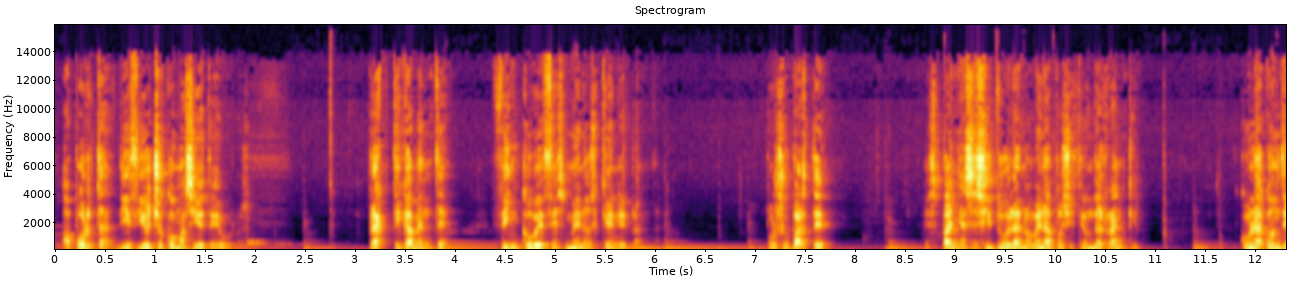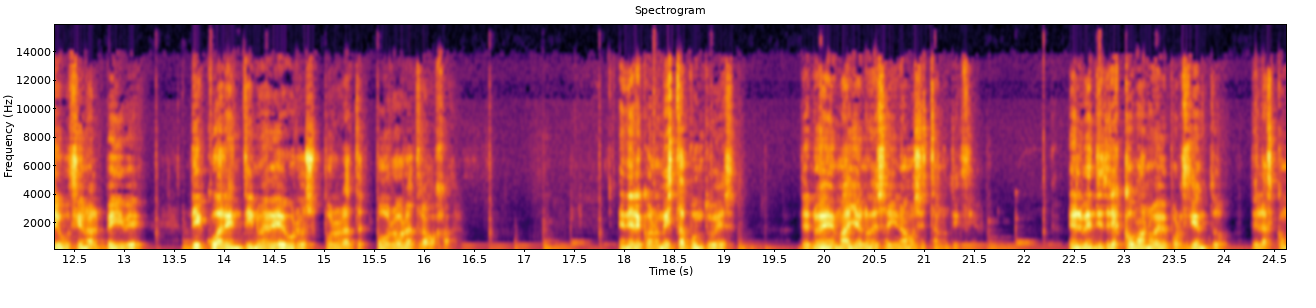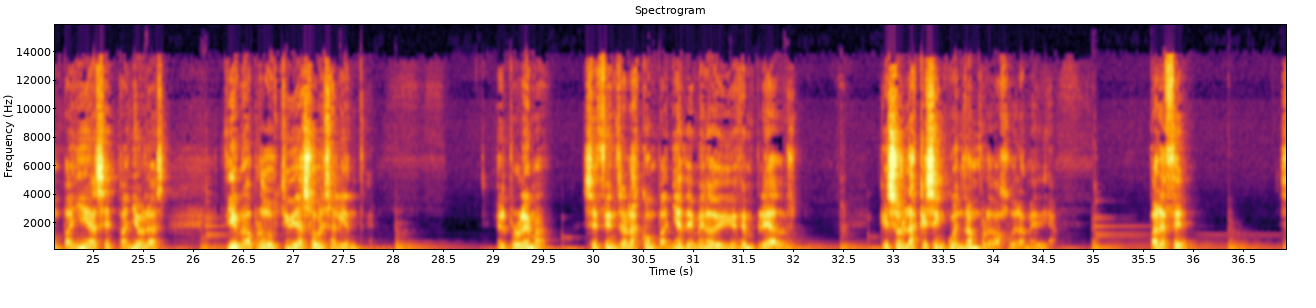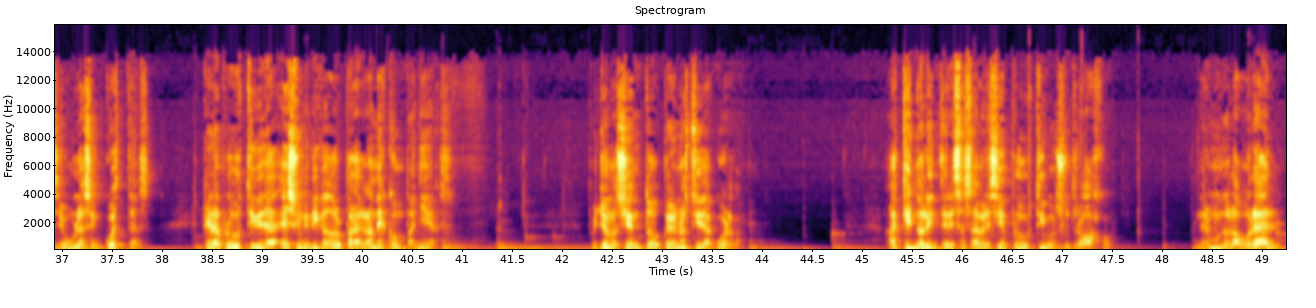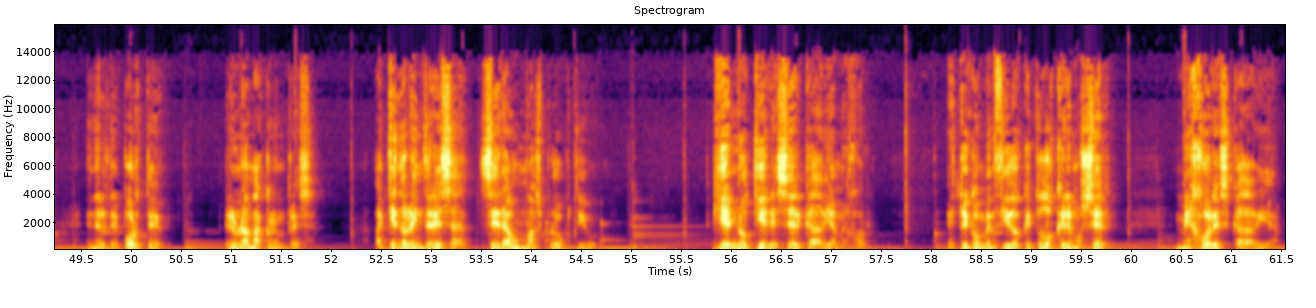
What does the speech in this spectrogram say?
aporta 18,7 euros. Prácticamente 5 veces menos que en Irlanda. Por su parte, España se sitúa en la novena posición del ranking, con una contribución al PIB de 49 euros por hora, trabajada. En el economista.es, del 9 de mayo, nos desayunamos esta noticia. El 23,9% de las compañías españolas tiene una productividad sobresaliente. El problema se centra en las compañías de menos de 10 empleados, que son las que se encuentran por debajo de la media. Parece según las encuestas, que la productividad es un indicador para grandes compañías. Pues yo lo siento, pero no estoy de acuerdo. ¿A quién no le interesa saber si es productivo en su trabajo? En el mundo laboral, en el deporte, en una macroempresa. ¿A quién no le interesa ser aún más productivo? ¿Quién no quiere ser cada día mejor? Estoy convencido que todos queremos ser mejores cada día.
